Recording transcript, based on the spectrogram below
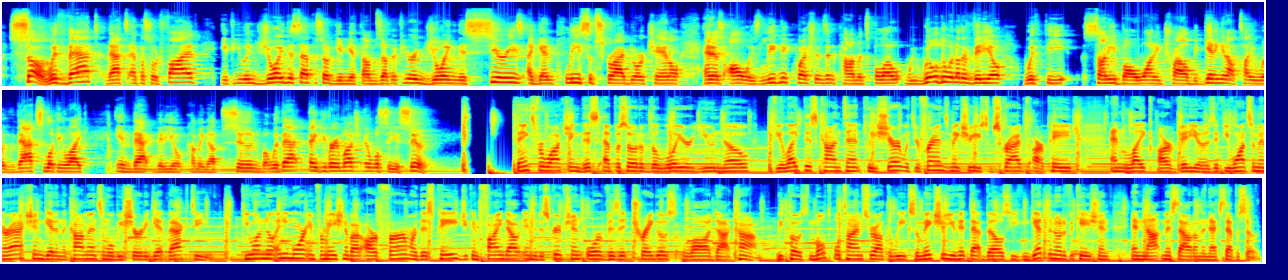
So with that, that's episode five. If you enjoyed this episode, give me a thumbs up. If you're enjoying this series, again, please subscribe to our channel. And as always, leave me questions and comments below. We will do another video with the Sunny Balwani trial beginning, and I'll tell you what that's looking like in that video coming up soon. But with that, thank you very much, and we'll see you soon. Thanks for watching this episode of The Lawyer You Know. If you like this content, please share it with your friends. Make sure you subscribe to our page and like our videos. If you want some interaction, get in the comments and we'll be sure to get back to you. If you want to know any more information about our firm or this page, you can find out in the description or visit tragoslaw.com. We post multiple times throughout the week, so make sure you hit that bell so you can get the notification and not miss out on the next episode.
